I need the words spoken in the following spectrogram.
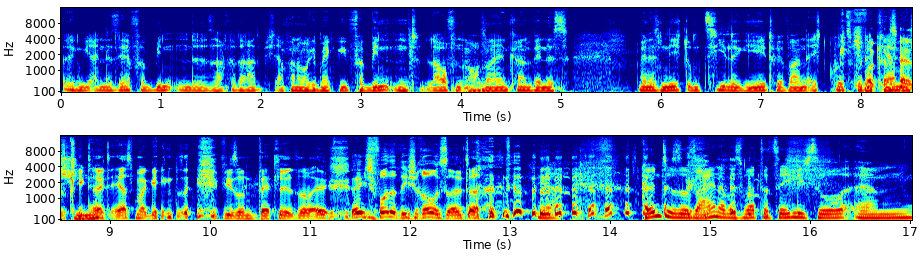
irgendwie eine sehr verbindende Sache. Da habe ich einfach nochmal gemerkt, wie verbindend Laufen mhm. auch sein kann, wenn es wenn es nicht um Ziele geht. Wir waren echt kurz vor der Kehrmaschine. Das klingt halt erstmal gegen wie so ein Battle. So, ey, ich fordere dich raus, Alter. Ja, könnte so sein, aber es war tatsächlich so, ähm,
